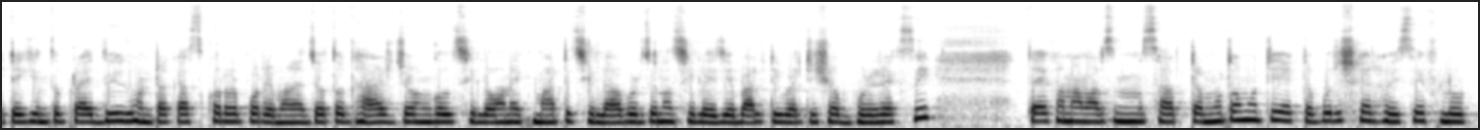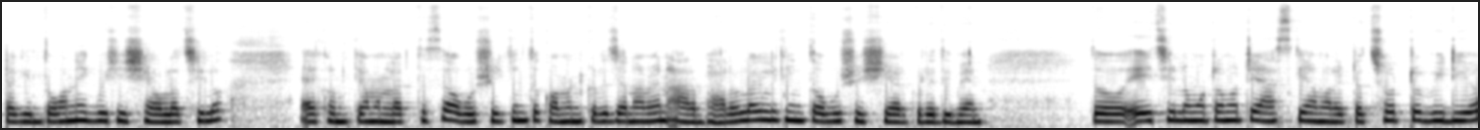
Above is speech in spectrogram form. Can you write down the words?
এটা কিন্তু প্রায় দুই ঘণ্টা কাজ করার পরে মানে যত ঘাস জঙ্গল ছিল, অনেক মাটি ছিল, আবর্জনা ছিল, এই যে বালতি বালতি সব ভরে রাখছি। তো এখন আমার ছাদটা মোটামুটি একটা পরিষ্কার হয়েছে, ফ্লোরটা কিন্তু অনেক বেশি শ্যাওলা ছিল। এখন কেমন লাগতেছে অবশ্যই কিন্তু কমেন্ট করে জানাবেন, আর ভালো লাগলে কিন্তু অবশ্যই শেয়ার করে দিবেন। তো এই ছিল মোটামুটি আজকে আমার একটা ছোট্ট ভিডিও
